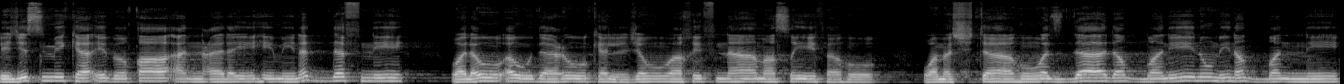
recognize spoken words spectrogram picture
لجسمك إبقاء عليه من الدفن. ولو أودعوك الجو خفنا مصيفه ومشتاه وازداد الضنين من الظن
